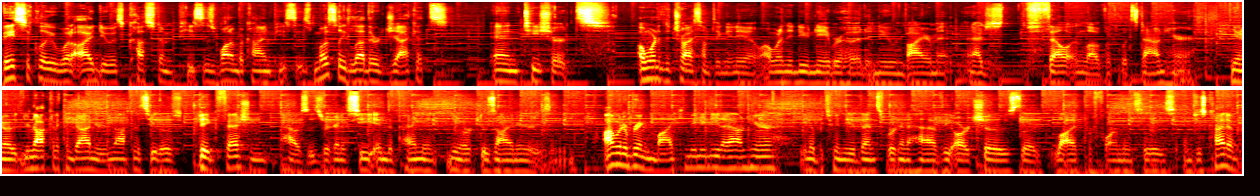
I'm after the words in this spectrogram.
Basically what I do is custom pieces, one-of-a-kind pieces, mostly leather jackets and t-shirts. I wanted to try something new. I wanted a new neighborhood, a new environment, and I just fell in love with what's down here. You know, you're not gonna come down here, you're not gonna see those big fashion houses. You're gonna see independent New York designers. And I'm gonna bring my community down here, you know, between the events we're gonna have, the art shows, the live performances, and just kind of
